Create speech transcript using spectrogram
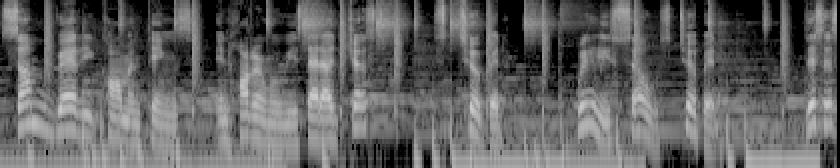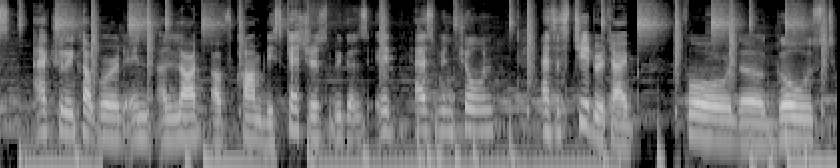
some very common things in horror movies that are just stupid. Really so stupid. This is actually covered in a lot of comedy sketches because it has been shown as a stereotype for the ghost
